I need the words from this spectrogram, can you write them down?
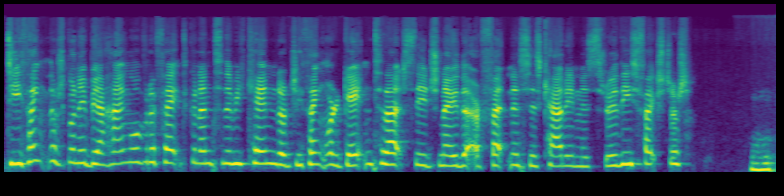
Do you think there's going to be a hangover effect going into the weekend, or do you think we're getting to that stage now that our fitness is carrying us through these fixtures? Mm-hmm.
